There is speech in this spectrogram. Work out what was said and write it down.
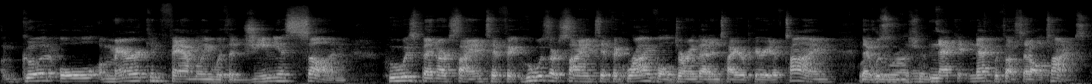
a good old American family with a genius son who has been our scientific, who was our scientific rival during that entire period of time, that Was Russians? neck and neck with us at all times.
